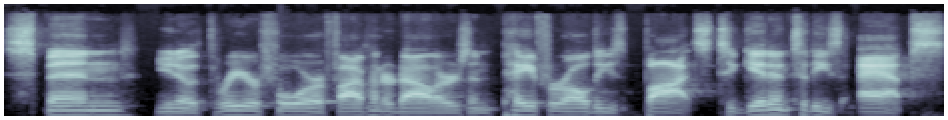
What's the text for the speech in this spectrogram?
spend, you know, three or four or five hundred dollars and pay for all these bots to get into these apps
